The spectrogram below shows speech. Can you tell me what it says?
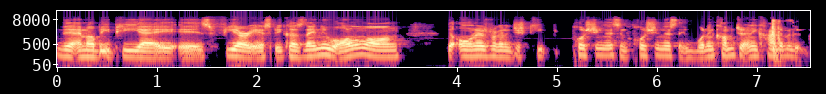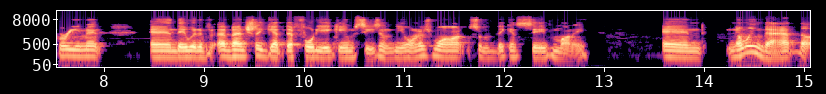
the MLBPA is furious because they knew all along the owners were going to just keep pushing this and pushing this. They wouldn't come to any kind of an agreement, and they would eventually get their 48 game season the owners want so that they can save money. And knowing that, the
